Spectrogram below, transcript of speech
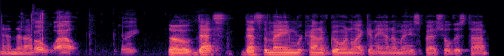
And uh, Oh wow, great. So that's that's the main. We're kind of going like an anime special this time.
